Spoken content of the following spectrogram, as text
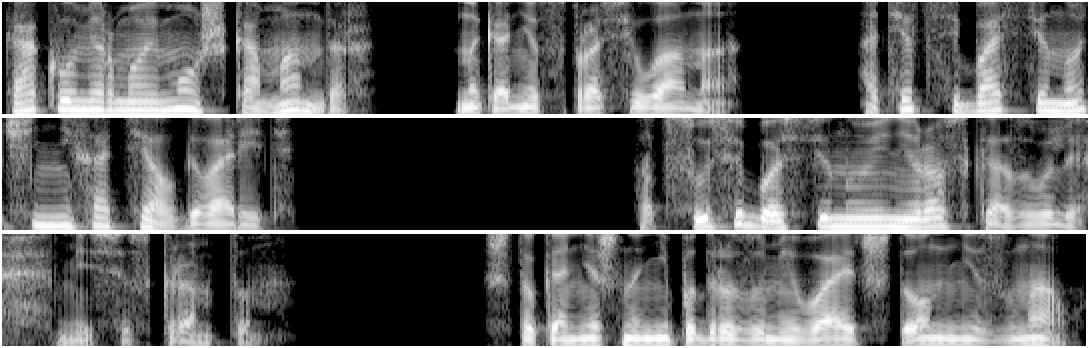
«Как умер мой муж, командор?» — наконец спросила она. Отец Себастьян очень не хотел говорить. Отцу Себастину и не рассказывали, миссис Крамптон. Что, конечно, не подразумевает, что он не знал.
